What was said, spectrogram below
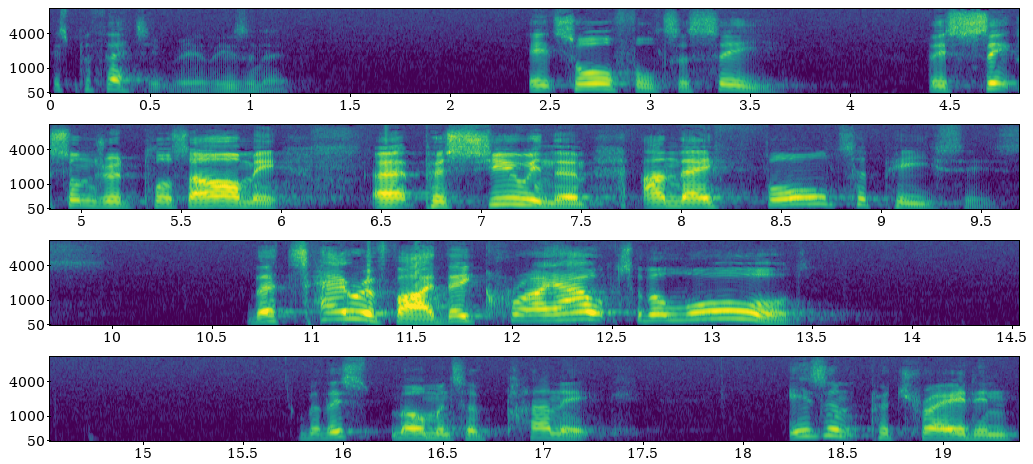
It's pathetic, really, isn't it? It's awful to see. This 600 plus army uh, pursuing them, and they fall to pieces. They're terrified. They cry out to the Lord. But this moment of panic isn't portrayed in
